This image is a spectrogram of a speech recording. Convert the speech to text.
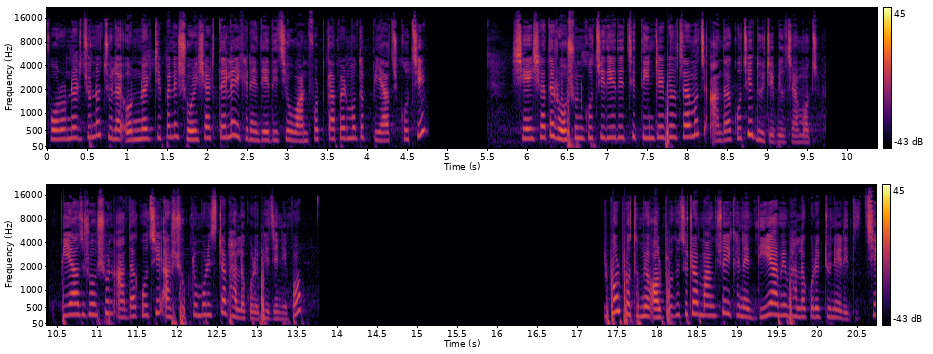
ফোড়নের জন্য চুলায় অন্য একটি প্যানে সরিষার তেলে এখানে দিয়ে দিচ্ছি ওয়ান ফোর্থ কাপের মতো পেঁয়াজ কুচি। সেই সাথে রসুন কুচি দিয়ে দিচ্ছি তিন টেবিল চামচ, আদা কুচি দুই টেবিল চামচ। পেঁয়াজ, রসুন, আদা, কুচি আর শুকনো মরিচটা ভালো করে ভেজে নিব। এরপর প্রথমে অল্প কিছুটা মাংস এখানে দিয়ে আমি ভালো করে একটু নেড়ে দিচ্ছি।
